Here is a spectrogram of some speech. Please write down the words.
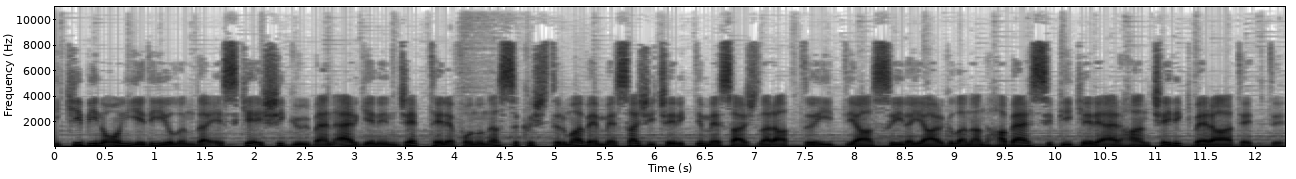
2017 yılında eski eşi Gülben Ergen'in cep telefonuna sıkıştırma ve mesaj içerikli mesajlar attığı iddiasıyla yargılanan haber spikeri Erhan Çelik beraat etti.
